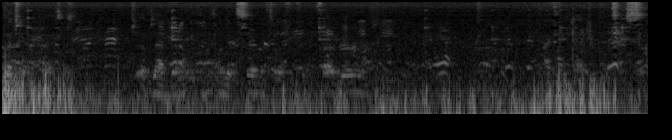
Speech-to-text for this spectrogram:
touchdown passes. Chubb's out there. He's on that 17, 55 yards. I think Patrick Wilson sucks.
